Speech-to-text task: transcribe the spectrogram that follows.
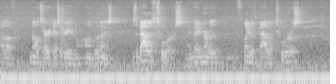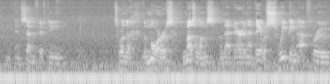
I love military history and all the things. Is the Battle of Tours. Anybody remember the, familiar with the Battle of Tours in 715? It's where the, the Moors, Muslims of that era, that day were sweeping up through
